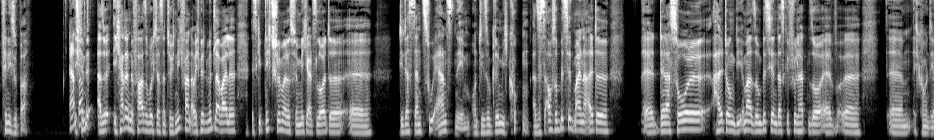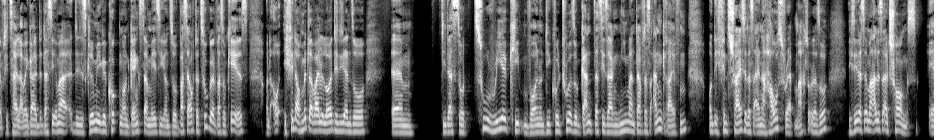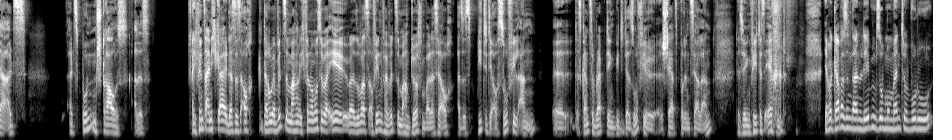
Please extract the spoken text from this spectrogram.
Finde ich super. Ich Ernsthaft? finde, also ich hatte eine Phase, wo ich das natürlich nicht fand, aber ich bin mittlerweile, es gibt nichts Schlimmeres für mich als Leute, äh, die das dann zu ernst nehmen und die so grimmig gucken. Also es ist auch so ein bisschen meine alte äh, De La Soul Haltung, die immer so ein bisschen das Gefühl hatten, so äh, äh, ähm, ich komme nicht auf die Zeile, aber egal, dass sie immer dieses grimmige gucken und gangstermäßig und so, was ja auch dazugehört, was okay ist. Und auch, ich finde auch mittlerweile Leute, die dann so ähm, die das so zu real keepen wollen und die Kultur so ganz, dass sie sagen, niemand darf das angreifen. Und ich find's scheiße, dass einer House-Rap macht oder so. Ich sehe das immer alles als Chance, eher als, als bunten Strauß, alles. Ich find's eigentlich geil, dass es auch darüber Witze machen. Ich finde, man muss über eh über sowas auf jeden Fall Witze machen dürfen, weil das ja auch, also es bietet ja auch so viel an. Äh, Das ganze Rap-Ding bietet ja so viel äh, Scherzpotenzial an. Deswegen finde ich das eher gut. Ja, aber gab es in deinem Leben so Momente, wo du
